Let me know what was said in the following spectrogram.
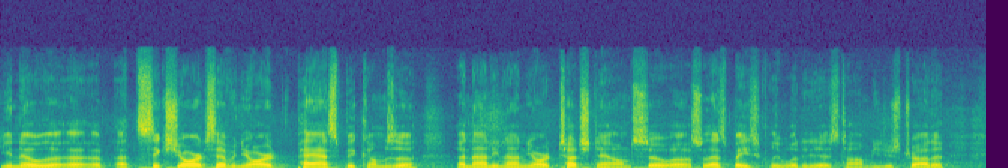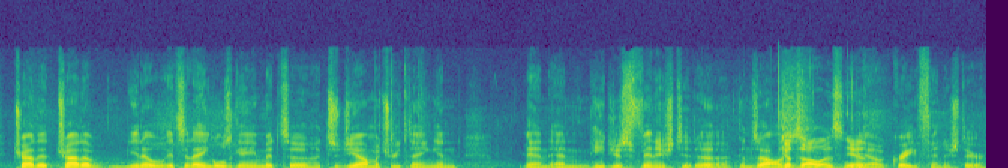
you know, a, a, a six yard, seven yard pass becomes a, a 99 yard touchdown. So uh, so that's basically what it is, Tom. You just try to try to try to you know, it's an angles game. It's a it's a geometry thing, and and and he just finished it. Uh, Gonzalez. Gonzalez, yeah. You know, great finish there.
